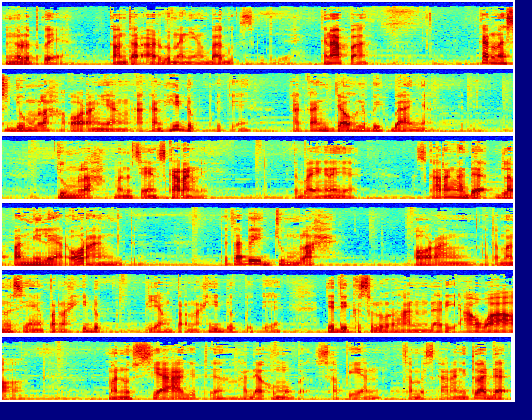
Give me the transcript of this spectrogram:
menurutku ya counter argumen yang bagus gitu ya. Kenapa? Karena sejumlah orang yang akan hidup gitu ya, akan jauh lebih banyak gitu ya. Jumlah manusia yang sekarang nih, kita bayangin aja. Sekarang ada 8 miliar orang gitu tetapi jumlah orang atau manusia yang pernah hidup, yang pernah hidup gitu ya. Jadi keseluruhan dari awal manusia gitu ya, ada Homo sapien sampai sekarang itu ada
